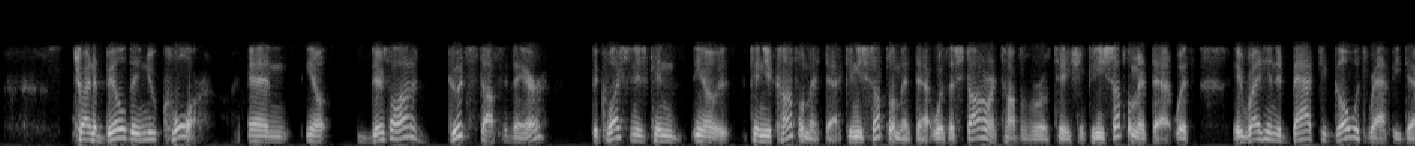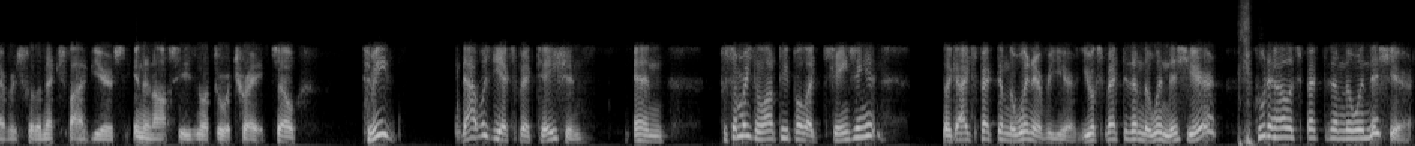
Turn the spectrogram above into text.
trying to build a new core. And you know, there's a lot of good stuff there. The question is, can you know, can you complement that? Can you supplement that with a star on top of a rotation? Can you supplement that with a right-handed bat to go with Raffy Devers for the next five years in an offseason or through a trade? So, to me, that was the expectation. And for some reason, a lot of people like changing it. Like I expect them to win every year. You expected them to win this year? Who the hell expected them to win this year?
